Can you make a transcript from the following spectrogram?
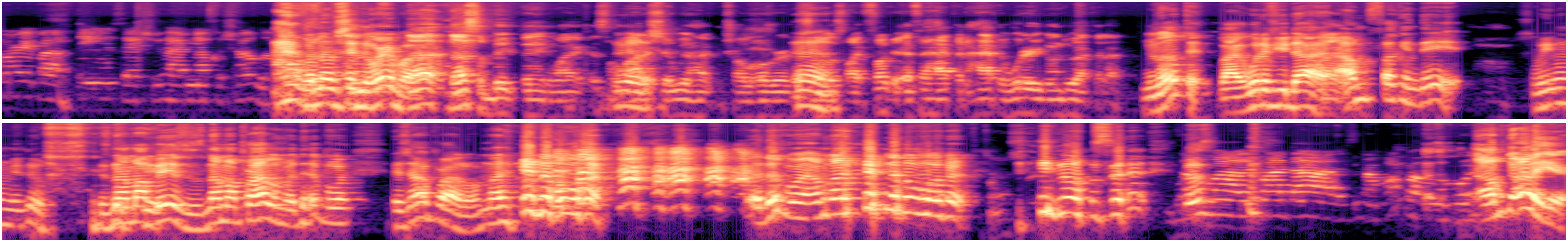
worry about things that you have no control over? I have enough shit to worry about. That, that's a big thing. Like it's a lot of shit we don't have control over. Yeah. So it's like fuck it. If it happened, it happened. What are you gonna do after that? Nothing. Like, what if you die? Right. I'm fucking dead. What do you want me to do? It's not my business. It's not my problem at that point. It's your problem. I'm not here no more. At this point, I'm not here no more. You know what I'm saying? That's why if I die, I'm out of here.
